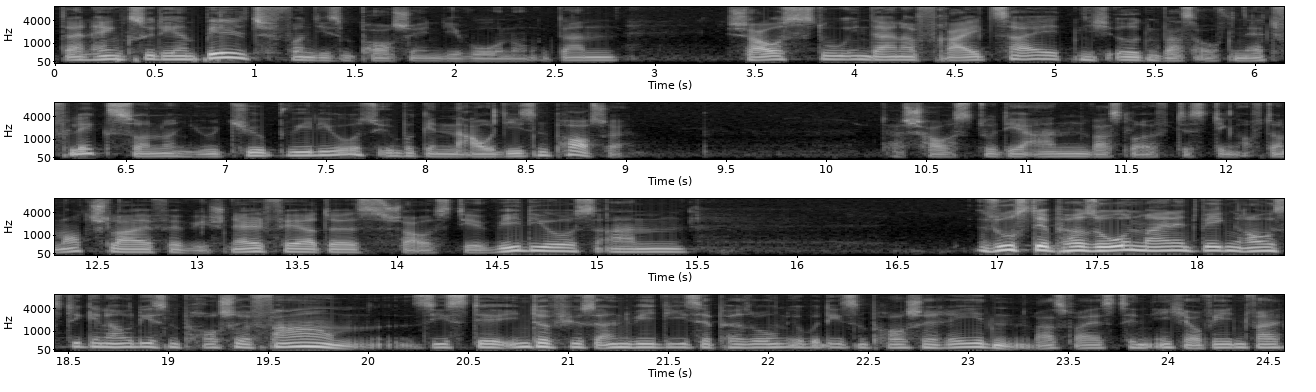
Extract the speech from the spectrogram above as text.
Dann hängst du dir ein Bild von diesem Porsche in die Wohnung. Dann schaust du in deiner Freizeit nicht irgendwas auf Netflix, sondern YouTube-Videos über genau diesen Porsche. Da schaust du dir an, was läuft das Ding auf der Nordschleife, wie schnell fährt es, schaust dir Videos an, suchst dir Personen meinetwegen raus, die genau diesen Porsche fahren, siehst dir Interviews an, wie diese Personen über diesen Porsche reden, was weiß denn ich, auf jeden Fall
